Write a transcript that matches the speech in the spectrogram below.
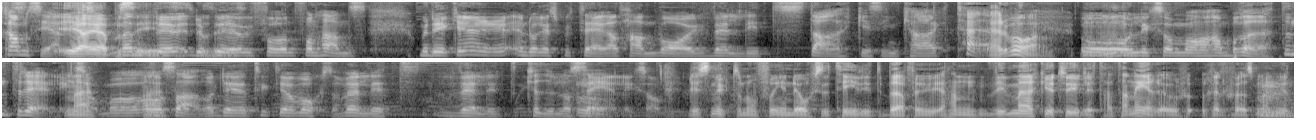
tramsiga. Ja, ja, liksom. precis, Men det, det blev från, från hans, men det kan jag ändå respektera att han var ju väldigt stark i sin karaktär. Ja, det var han. Och Mhm. liksom, och han bröt inte det liksom. Nej, och, nej. och, så här, och det tyckte jag var också väldigt, väldigt kul att se Mm. liksom. Det är snyggt om de får in det också tidigt i för vi- han, vi märker ju tydligt att han är religiös, men Mm.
